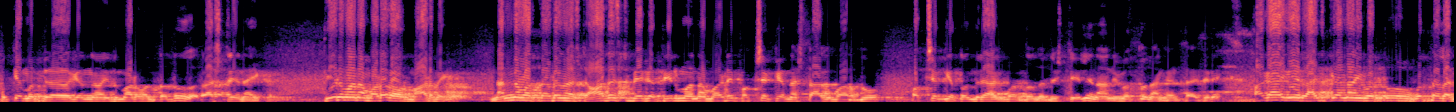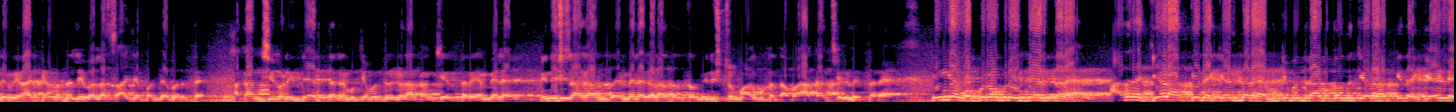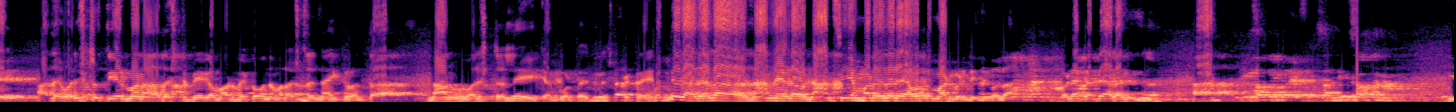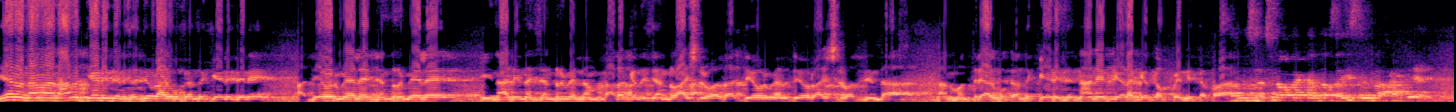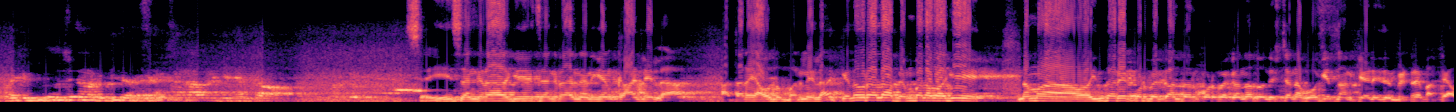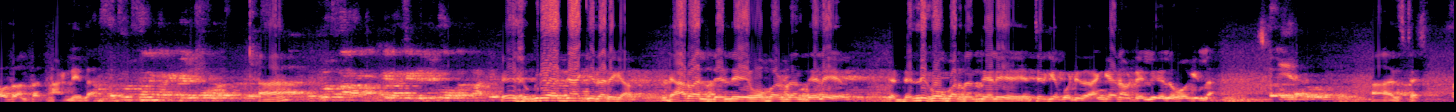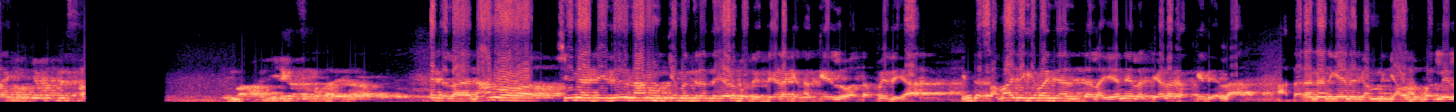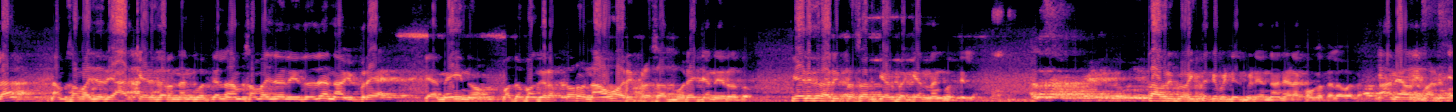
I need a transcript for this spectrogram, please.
ಮುಖ್ಯಮಂತ್ರಿಗಳನ್ನ ಇದು ಮಾಡುವಂಥದ್ದು ರಾಷ್ಟ್ರೀಯ ನಾಯಕರು. ತೀರ್ಮಾನ ಮಾಡೋರು ಅವ್ರು ಮಾಡ್ಬೇಕು. ನನ್ನ ಒತ್ತಡನ ಅಷ್ಟು. ಆದಷ್ಟು ಬೇಗ ತೀರ್ಮಾನ ಮಾಡಿ ಪಕ್ಷಕ್ಕೆ ನಷ್ಟ ಆಗಬಾರ್ದು, ಪಕ್ಷಕ್ಕೆ ತೊಂದರೆ ಆಗಬಾರ್ದು ಅನ್ನೋ ದೃಷ್ಟಿಯಲ್ಲಿ ನಾನು ಇವತ್ತು ನಾನು ಹೇಳ್ತಾ ಇದ್ದೀನಿ. ಹಾಗಾಗಿ ರಾಜಕಾರಣ ಇವತ್ತು ಗೊತ್ತಲ್ಲ ನಿಮಗೆ, ರಾಜಕಾರಣದಲ್ಲಿ ಇವೆಲ್ಲ ಸಹಜ ಬಂದೇ ಬರುತ್ತೆ. ಆಕಾಂಕ್ಷಿಗಳು ಇದ್ದೇ ಇರ್ತಾರೆ, ಮುಖ್ಯಮಂತ್ರಿಗಳ ಆಕಾಂಕ್ಷಿ ಇರ್ತಾರೆ, ಎಂ ಎಲ್ ಎ ಮಿನಿಸ್ಟರ್ ಆಗಂತ, ಎಂ ಎಲ್ ಎಗಳಾದಂಥ ಮಿನಿಸ್ಟರ್ ಆಗ್ಬೇಕಂತ ಆಕಾಂಕ್ಷಿಗಳಿರ್ತಾರೆ ಹಿಂಗೆ ಒಬ್ಬರೊಬ್ರು ಇದ್ದೇ ಇರ್ತಾರೆ. ಆದರೆ ಕೇಳ ಹಕ್ಕಿದೆ ಕೇಳ್ತಾರೆ. ಮುಖ್ಯಮಂತ್ರಿ ಆಗ್ಬೇಕು ಅಂತ ಕೇಳೋ ಹಕ್ಕಿದೆ ಕೇಳಿ. ಆದರೆ ವರಿಷ್ಠ ತೀರ್ಮಾನ ಆದಷ್ಟು ಬೇಗ ಮಾಡಬೇಕು ನಮ್ಮ ರಾಷ್ಟ್ರ ನಾಯಕರು ಅಂತ ನಾನು ವರಿಷ್ಠರಲ್ಲಿ ಕೇಳ್ಕೊಳ್ತಾ ಇದ್ದೀನಿ ಬಿಟ್ರೆ ಗೊತ್ತಿಲ್ಲ, ಅದೆಲ್ಲ ನಾನು ಹೇಳೋ, ನಾನು ಸಿ ಎಂ ಮಾಡೋದಾದ್ರೆ ಯಾವತ್ತೋ ಮಾಡ್ಬಿಡ್ತಿದ್ದೀವಲ್ಲ? ಒಳ್ಳೆ ಕತೆ ಅಲ್ಲ ನಿಮ್ದು, ಆ? ಏನು ನಾನು ನಾನು ಕೇಳಿದ್ದೀನಿ ಸಚಿವರಾಗಬೇಕಂತ ಕೇಳಿದ್ದೀನಿ. ಆ ದೇವ್ರ ಮೇಲೆ, ಜನರ ಮೇಲೆ, ಈ ನಾಡಿನ ಜನರ ಮೇಲೆ, ನಮ್ಮ ತಾಲೂಕಿನ ಜನರ ಆಶೀರ್ವಾದ, ದೇವ್ರ ಮೇಲೆ ದೇವರ ಆಶೀರ್ವಾದದಿಂದ ನಾನು ಮಂತ್ರಿ ಆಗ್ಬೇಕಂತ ಕೇಳಿದ್ದೀನಿ. ನಾನೇನು ಕೇಳಕ್ಕೆ ತಪ್ಪೇನಿತ್ತಪ್ಪ? ಸಹಿ ಸಂಗ್ರಹ ಗಿ ಸಂಗ್ರಹ ನನಗೇನು ಕಾಣಲಿಲ್ಲ. ಆ ಥರ ಯಾವುದು ಬರಲಿಲ್ಲ. ಕೆಲವರೆಲ್ಲ ಬೆಂಬಲವಾಗಿ ನಮ್ಮ ಇಂಥವ್ರಿಗೆ ಕೊಡಬೇಕು ಅಂಥವ್ರಿಗೆ ಕೊಡಬೇಕು ಅನ್ನೋದು ಒಂದಿಷ್ಟು ಜನ ಹೋಗಿದ್ದು ನಾನು ಕೇಳಿದ್ದೀನಿ ಬಿಟ್ರೆ ಮತ್ತೆ ಯಾವುದು ಅಂತ ಕಾಣಲಿಲ್ಲ. ಏ ಸುಗ್ರೀವಾಜ್ಞೆ ಹಾಕಿದ್ದಾರೆ ಈಗ. ಯಾರು ಅಲ್ಲಿ ಡೆಲ್ಲಿ ಹೋಗ್ಬಾರ್ದು ಅಂತ ಹೇಳಿ ಡೆಲ್ಲಿಗೆ ಹೋಗ್ಬಾರ್ದು ಅಂತ ಹೇಳಿ ಎಚ್ಚರಿಕೆ ಕೊಟ್ಟಿದ್ದಾರೆ. ಹಂಗೆ ನಾವು ಡೆಲ್ಲಿಯಲ್ಲಿ ಹೋಗಿಲ್ಲ. ಹಾಂ ಅಷ್ಟೇ. ಥ್ಯಾಂಕ್ ಯು ಮುಖ್ಯಮಂತ್ರಿ ಸ್ಥಾನ ನಿಮ್ಮ ಈಡಿಗ ಸಂಬಂಧ ಎಲ್ಲ ಆಯ್ತಲ್ಲ ನಾನು ಸೀನಿಯಾರಿಟಿ ಇದ್ರೆ ನಾನು ಮುಖ್ಯಮಂತ್ರಿ ಅಂತ ಹೇಳ್ಬೋದಿತ್ತು ಹೇಳಕ್ಕೆ ಹಕ್ಕಿ ಇಲ್ವಾ? ತಪ್ಪಿದೆಯಾ? ಇಂಥ ಸಮಾಜಕ್ಕೆ ಗಿಮಾಜ ಅಂತಲ್ಲ ಏನಿಲ್ಲ ಕೇಳಕ್ ಹಕ್ಕಿದೆಯಲ್ಲ ಆ ತರ ನನಗೇನು ಗಮನಕ್ಕೆ ಯಾವುದು ಬರಲಿಲ್ಲ. ನಮ್ಮ ಸಮಾಜದ ಯಾರು ಕೇಳಿದಾರೋ ನನ್ಗೆ ಗೊತ್ತಿಲ್ಲ. ನಮ್ಮ ಸಮಾಜದಲ್ಲಿ ಇರೋದೇ ನಾವಿಬ್ಬರೇ ಮೇಯ್ನು ಮಧು ಬಂಗಾರಪ್ಪನವರು ನಾವು ಹರಿಪ್ರಸಾದ್ ಮೂರೇ ಜನ ಇರೋದು. ಕೇಳಿದ್ರೆ ಹರಿಪ್ರಸಾದ್ ಕೇಳ್ಬೇಕೇನು ನಂಗೆ ಗೊತ್ತಿಲ್ಲ. ಅಲ್ಲ ಅವ್ರಿಗೆ ವೈಯಕ್ತಿಕ ಬಿಟ್ಟಿದ್ದು ಬಿಡಿ ನಾನು ಹೇಳಕ್ ಹೋಗೋದಲ್ಲ ಅವಲ್ಲ. ನಾನು ಯಾವ್ದು ಮಾಡಿಲ್ಲ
